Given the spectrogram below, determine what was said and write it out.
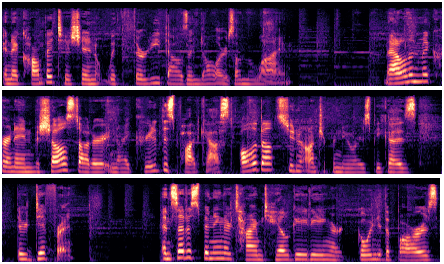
in a competition with $30,000 on the line. Madeline McKernan, Michelle Stoddard, and I created this podcast all about student entrepreneurs because they're different. Instead of spending their time tailgating or going to the bars,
